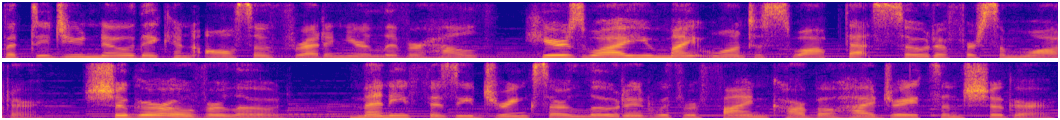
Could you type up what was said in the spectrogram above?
but did you know they can also threaten your liver health? Here's why you might want to swap that soda for some water. Sugar overload. Many fizzy drinks are loaded with refined carbohydrates and sugar,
